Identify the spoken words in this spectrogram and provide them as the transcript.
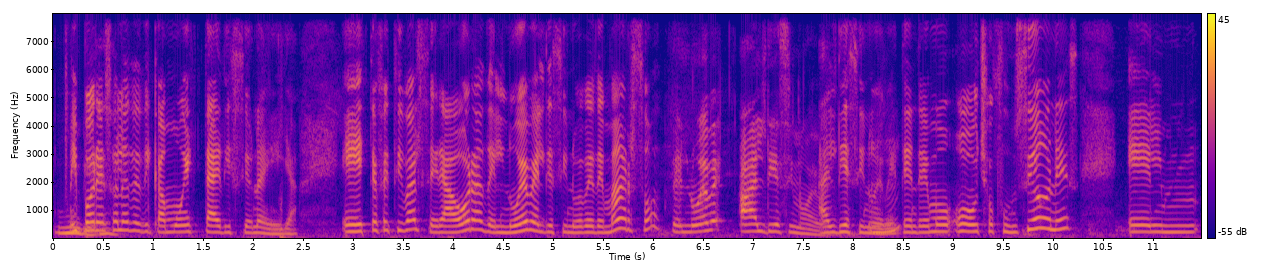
Muy y por bien. eso le dedicamos esta edición a ella. Este festival será ahora del 9 al 19 de marzo. Del 9 al 19. Al 19. Tendremos ocho funciones. El,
